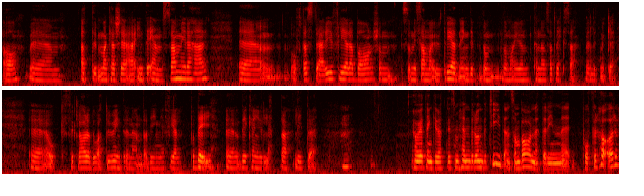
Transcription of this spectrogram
ja, eh, att man kanske är inte ensam i det här. Eh, oftast är det ju flera barn som, som i samma utredning. De, de, de har ju en tendens att växa väldigt mycket. Eh, och förklara då att du är inte den enda, det är inget fel på dig. Eh, det kan ju lätta lite. Mm. Ja, jag tänker att det som händer under tiden som barnet är inne på förhör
